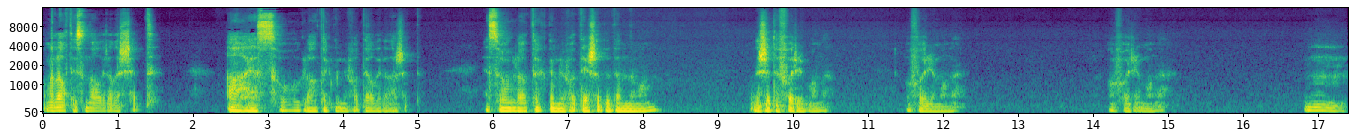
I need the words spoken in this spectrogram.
Og man later som det allerede har skjedd. Ah, jeg er så glad og takknemlig for at det allerede har skjedd. Jeg er så glad og takknemlig for at det skjedde denne måneden. Og det skjedde forrige måned. Og forrige måned. Og forrige måned. Mm.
